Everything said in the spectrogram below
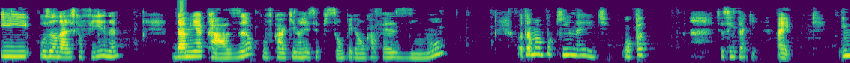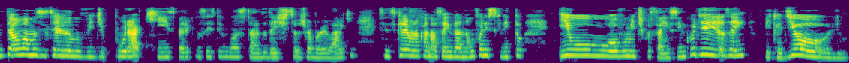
e os andares que eu fiz, né? Da minha casa. Vou ficar aqui na recepção, pegar um cafezinho. Vou tomar um pouquinho, né, gente? Opa! Deixa eu sentar aqui. Aí. Então, vamos encerrando o vídeo por aqui. Espero que vocês tenham gostado. Deixe seu strawberry like. Se inscreva no canal se ainda não for inscrito. E o ovo mítico sai em 5 dias, hein? Fica de olho!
